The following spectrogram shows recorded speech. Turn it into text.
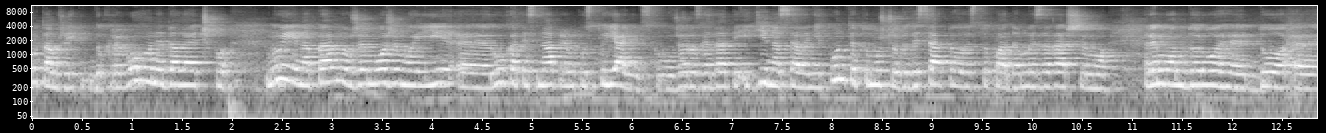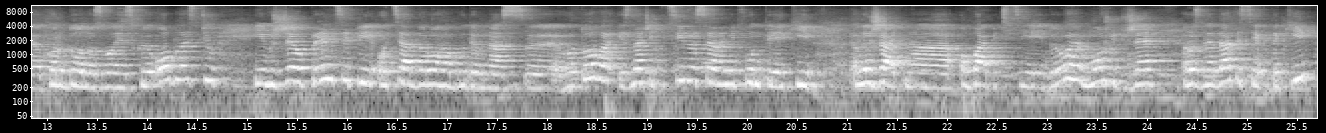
ну там вже і до Кривого недалечко. Ну і напевно вже можемо і е, рухатись напрямку Стоянівському, вже розглядати і ті населені пункти, тому що до 10 листопада ми завершимо ремонт дороги до е, кордону з Волинською областю. І вже в принципі оця дорога буде в нас е, готова. І значить, ці населені пункти, які лежать на обабіч цієї дороги, можуть вже розглядатися як такі,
